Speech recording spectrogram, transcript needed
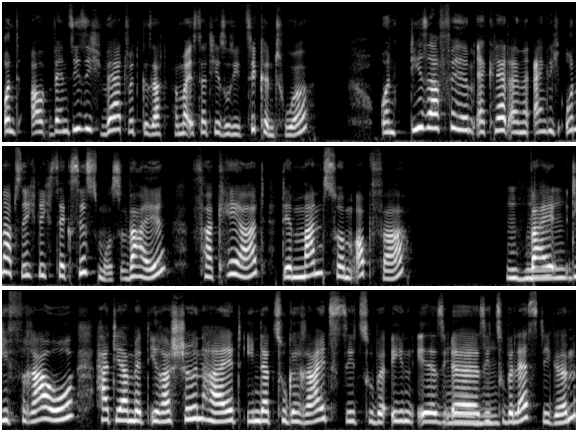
Und wenn sie sich wehrt, wird gesagt, hör mal, ist das hier so die Zickentour? Und dieser Film erklärt einen eigentlich unabsichtlich Sexismus, weil verkehrt dem Mann zum Opfer, mhm. weil die Frau hat ja mit ihrer Schönheit ihn dazu gereizt, sie zu, ihn, äh, äh, mhm. sie zu belästigen.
